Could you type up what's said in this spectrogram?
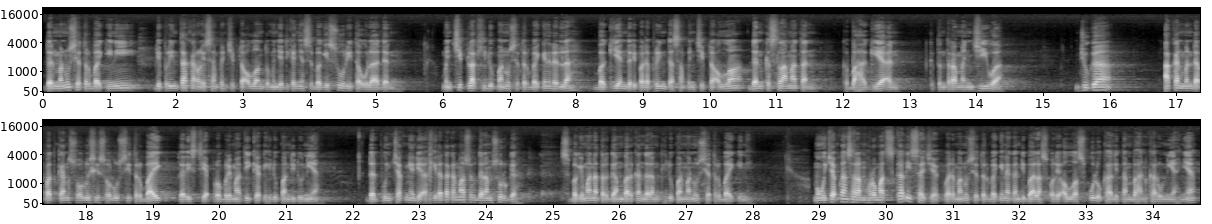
dan manusia terbaik ini diperintahkan oleh sang pencipta Allah untuk menjadikannya sebagai suri tauladan. Menciplak hidup manusia terbaik ini adalah bagian daripada perintah sang pencipta Allah dan keselamatan, kebahagiaan, ketentraman jiwa. Juga akan mendapatkan solusi-solusi terbaik dari setiap problematika kehidupan di dunia. Dan puncaknya di akhirat akan masuk dalam surga sebagaimana tergambarkan dalam kehidupan manusia terbaik ini. Mengucapkan salam hormat sekali saja kepada manusia terbaik ini akan dibalas oleh Allah 10 kali tambahan karuniahnya.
